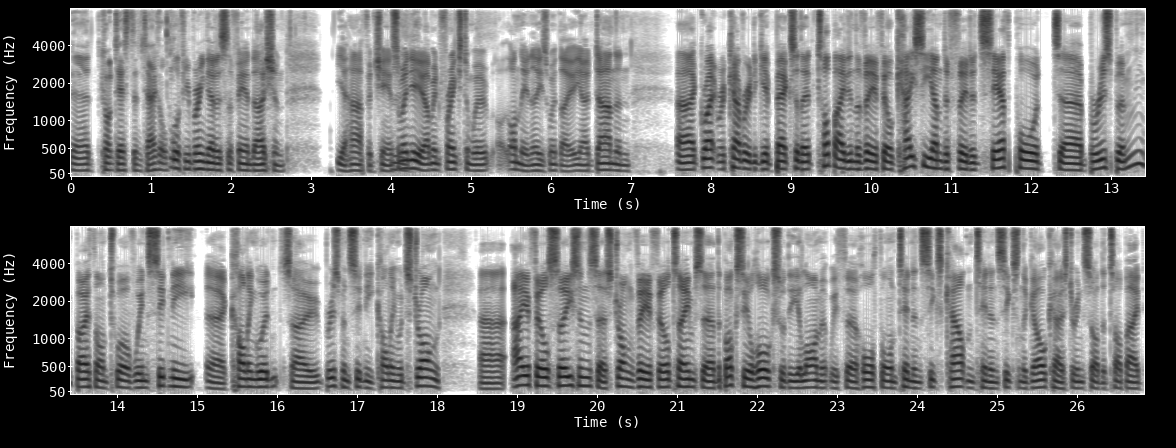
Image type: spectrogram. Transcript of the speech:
uh, contest and tackle. Well, if you bring that as the foundation, you're half a chance. I mean, yeah, I mean, Frankston were on their knees, weren't they? You know, done and uh, great recovery to get back. So that top eight in the VFL, Casey undefeated, Southport, uh, Brisbane, both on 12 wins, Sydney, uh, Collingwood. So Brisbane, Sydney, Collingwood, strong. Uh, AFL seasons, uh, strong VFL teams. Uh, the Box Hill Hawks with the alignment with Hawthorn 10 and 6, Carlton 10 and 6, and the Gold Coast are inside the top eight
